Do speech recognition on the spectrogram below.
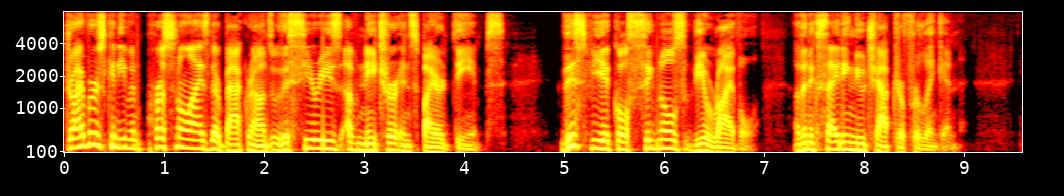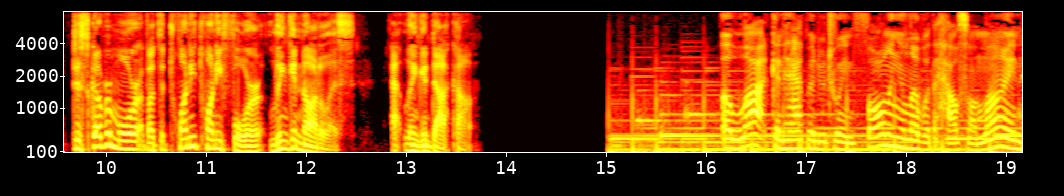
Drivers can even personalize their backgrounds with a series of nature inspired themes. This vehicle signals the arrival of an exciting new chapter for Lincoln. Discover more about the 2024 Lincoln Nautilus at Lincoln.com. A lot can happen between falling in love with a house online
